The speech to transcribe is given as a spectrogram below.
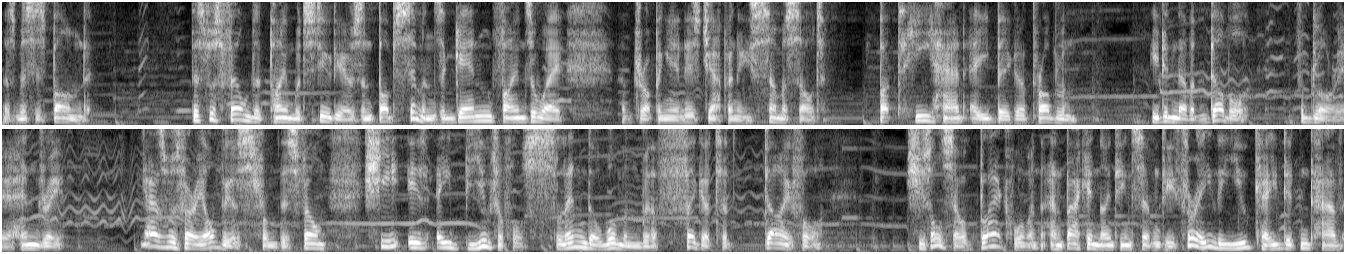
as Mrs. Bond. This was filmed at Pinewood Studios, and Bob Simmons again finds a way of dropping in his Japanese somersault. But he had a bigger problem. He didn't have a double for Gloria Hendry. As was very obvious from this film, she is a beautiful, slender woman with a figure to die for. She's also a black woman, and back in 1973, the UK didn't have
